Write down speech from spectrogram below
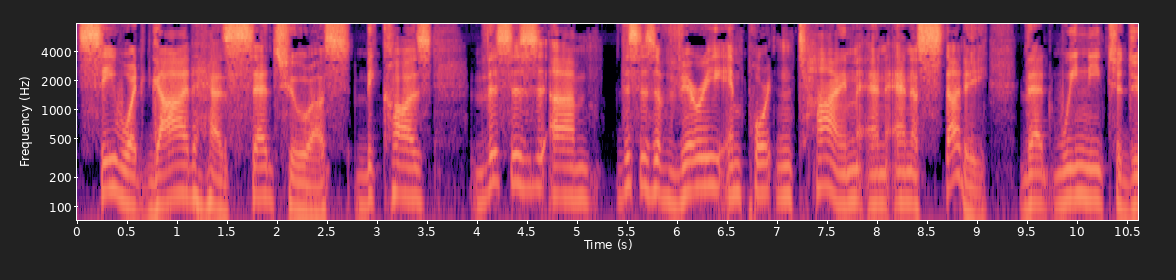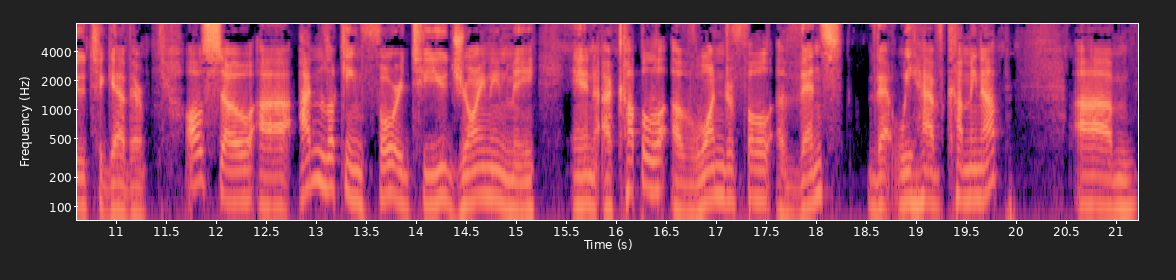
see what God has said to us because this is um, this is a very important time and, and a study that we need to do together. Also, uh, I'm looking forward to you joining me in a couple of wonderful events that we have coming up. Um,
